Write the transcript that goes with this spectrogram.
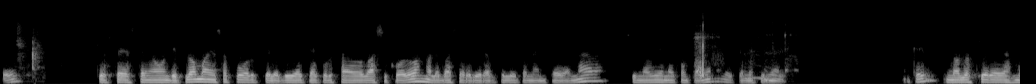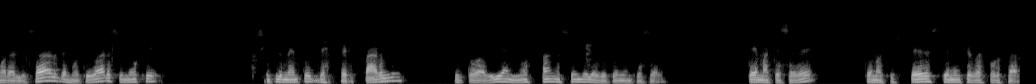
Que ustedes tengan un diploma en support que les diga que ha cursado básico 2 no les va a servir absolutamente de nada si no viene acompañado de conocimiento. ¿ok? No los quiero desmoralizar, desmotivar, sino que simplemente despertarlos si todavía no están haciendo lo que tienen que hacer. Tema que se ve, tema que ustedes tienen que reforzar.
